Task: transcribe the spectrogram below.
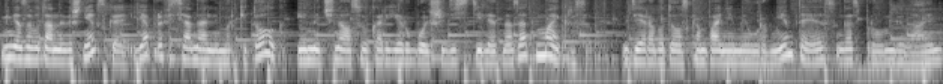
Меня зовут Анна Вишневская, я профессиональный маркетолог и начинал свою карьеру больше 10 лет назад в Microsoft, где я работала с компаниями уровня МТС, Газпром, Билайн.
